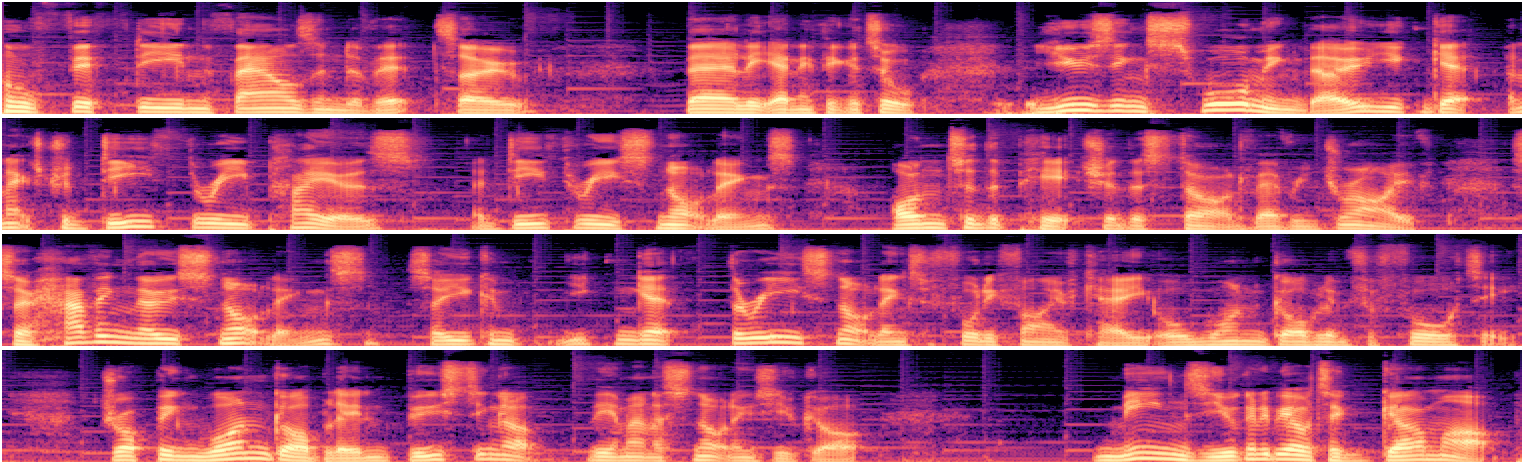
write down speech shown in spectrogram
all 15,000 of it, so barely anything at all. Using swarming though, you can get an extra D3 players, a D3 snotlings, onto the pitch at the start of every drive. So having those snotlings, so you can you can get three snotlings for 45k or one goblin for 40. Dropping one goblin, boosting up the amount of snotlings you've got, means you're going to be able to gum up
